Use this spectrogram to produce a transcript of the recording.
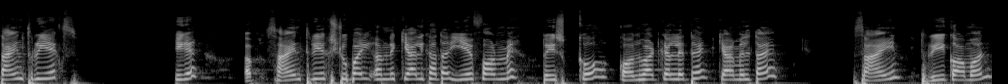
साइन थ्री एक्स ठीक है? अब sine three x two pi हमने क्या लिखा था? ये फॉर्म में। तो इसको कॉन्वर्ट कर लेते हैं। क्या मिलता है? Sine three common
